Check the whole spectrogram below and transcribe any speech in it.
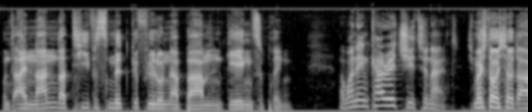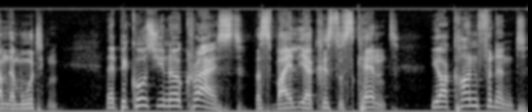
und einander tiefes Mitgefühl und Erbarmen entgegenzubringen. I want to encourage you tonight Ich möchte euch heute Abend ermutigen, that because you know Christ, dass weil ihr Christus kennt, you are confident,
